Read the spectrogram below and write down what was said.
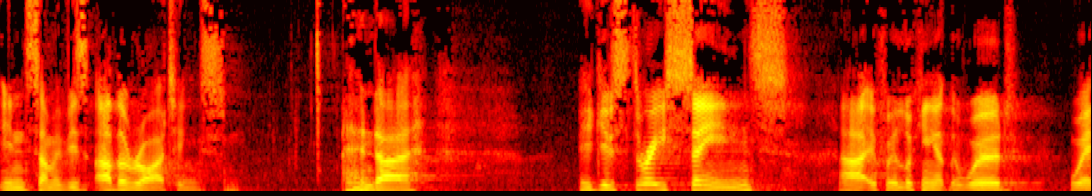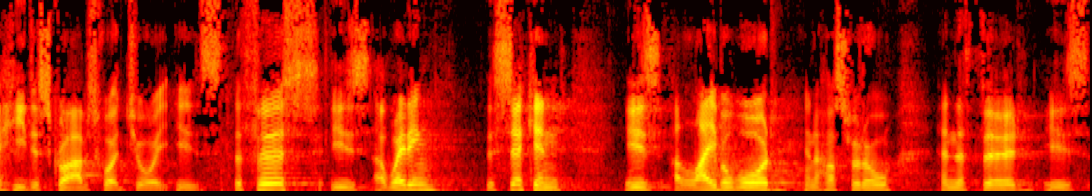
in some of his other writings. And uh, he gives three scenes, uh, if we're looking at the word, where he describes what joy is. The first is a wedding, the second is a labour ward in a hospital, and the third is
